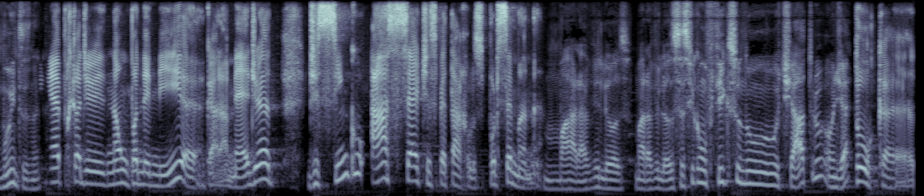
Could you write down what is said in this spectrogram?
Muitos, né? Em época de não pandemia, cara, a média de 5 a 7 espetáculos por semana. Maravilhoso, maravilhoso. Vocês ficam fixo no teatro? Onde é? Tuca.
